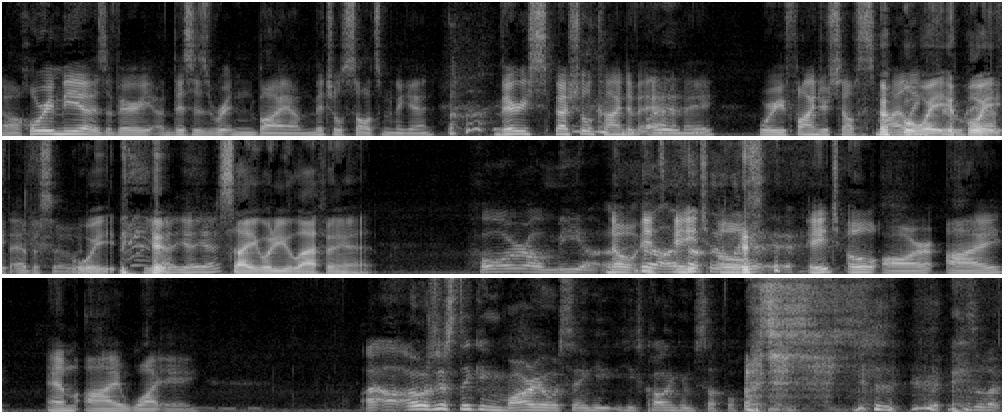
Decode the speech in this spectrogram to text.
Uh, Horimiya is a very. Uh, this is written by uh, Mitchell Saltzman again. Very special kind of anime where you find yourself smiling wait, through wait, half the episode. wait. Yeah, yeah, yeah. Sai, what are you laughing at? Horror Mia. No, it's I H thought was- H O R I M I Y A. I, I I was just thinking Mario was saying he, he's calling himself a horror. So like,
